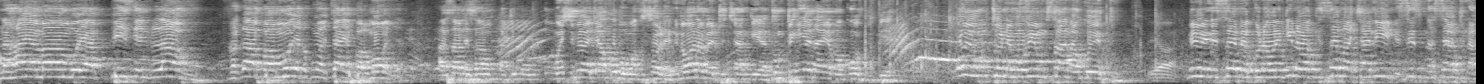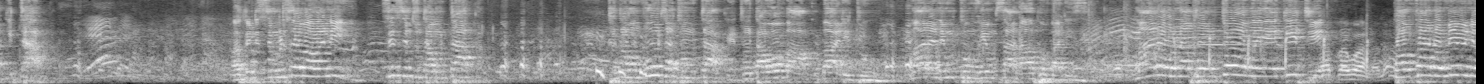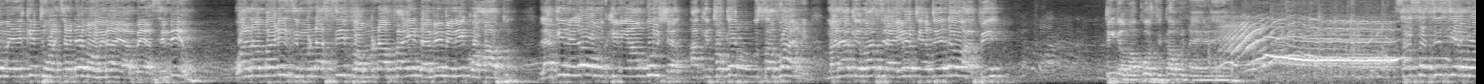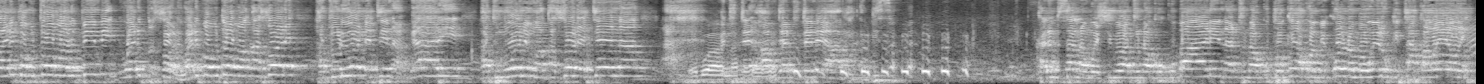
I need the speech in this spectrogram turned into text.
na haya mambo ya peace and love, tutakaa pamoja, tukunywa chai pamoja. Asante sana katibu mkuu. Mheshimiwa Jacob Mwakasole, nimeona ametuchangia, tumpigie naye makofi pia. Huyu mtu ni muhimu sana kwetu. Yeah. Mimi niseme, kuna wengine wakisema cha nini, sisi tunasema tuna kitabu. Wapindi simlisema wa nini, sisi tutamtaka, tutamvuta tumtake, tutaomba akubali tu, maana ni mtu muhimu sana hapo Mbalizi. Maana unapomtoa mwenyekiti, kwa mfano mimi ni mwenyekiti wa Chadema wilaya ya Mbeya, si ndio? Wanambalizi mna sifa, mna faida, mimi niko hapa, lakini leo mkiniangusha, akitokea Usafani, maana yake maslahi yote yataenda wapi? Piga makofi kama unaelewa. Sasa sisi walipomtoa Mwalupimbi, walipo sorry, walipomtoa Mwakasole hatulione tena gari, hatumuone Mwakasore tena. Ah, metute- hamjatutendea haki kabisa. Karibu sana mheshimiwa, tunakukubali na tunakupokea kwa mikono miwili ukitaka wewe.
